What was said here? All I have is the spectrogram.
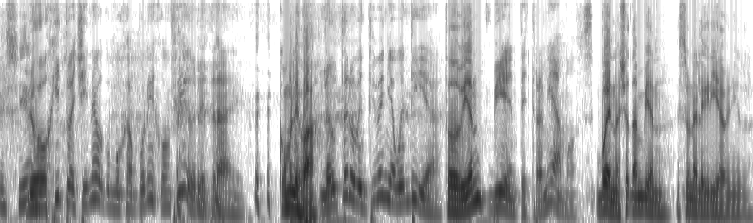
Los ojitos achinados como japonés con fiebre trae. ¿Cómo les va? Lautaro Ventiveña, buen día. ¿Todo bien? Bien, te extrañamos. Bueno, yo también. Es una alegría venir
